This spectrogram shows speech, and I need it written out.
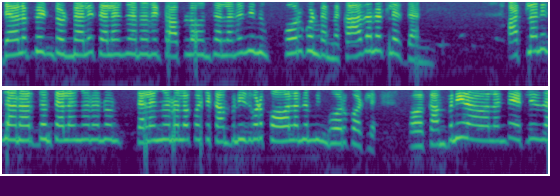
డెవలప్మెంట్ ఉండాలి తెలంగాణని టాప్లో ఉంచాలని నేను కోరుకుంటున్నా. కాదనట్లేదు దాన్ని. అట్లని దాని అర్థం తెలంగాణ తెలంగాణలోకి వచ్చే కంపెనీస్ కూడా పోవాలని మేము కోరుకోవట్లేదు. ఒక కంపెనీ రావాలంటే ఎట్లీస్ట్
